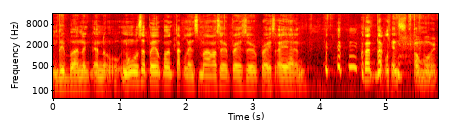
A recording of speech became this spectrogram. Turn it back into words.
Di ba? Nag, ano, nung uso pa yung contact lens, mga ka-surprise, surprise, ayan. contact lens pa more.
